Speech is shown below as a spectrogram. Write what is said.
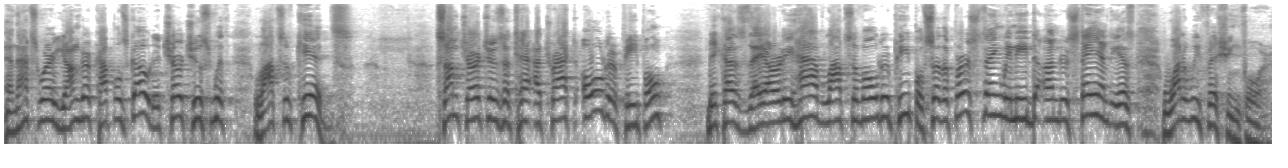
And that's where younger couples go to churches with lots of kids. Some churches att- attract older people because they already have lots of older people. So the first thing we need to understand is what are we fishing for?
